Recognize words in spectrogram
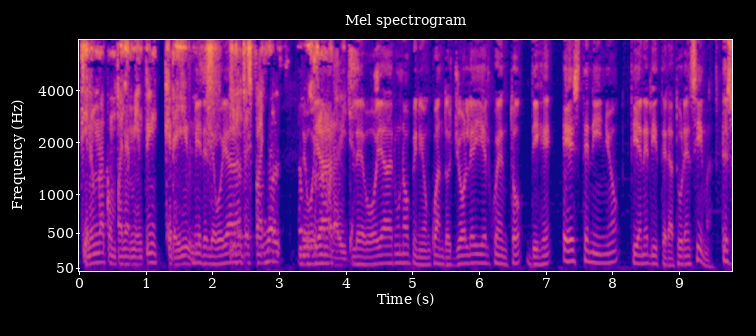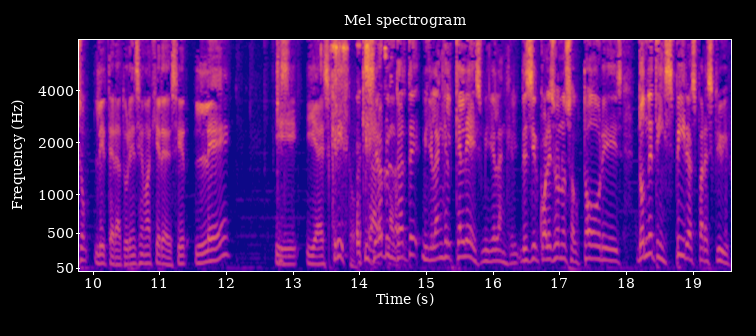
Tienen un acompañamiento increíble. Mire, le voy a y dar- los de español le voy, una a, maravilla. le voy a dar una opinión. Cuando yo leí el cuento, dije, este niño tiene literatura encima. Eso. Literatura encima quiere decir lee y, y ha escrito. Quisiera Claro, claro. preguntarte, Miguel Ángel, ¿qué lees, Miguel Ángel? Es decir, ¿cuáles son los autores? ¿Dónde te inspiras para escribir?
